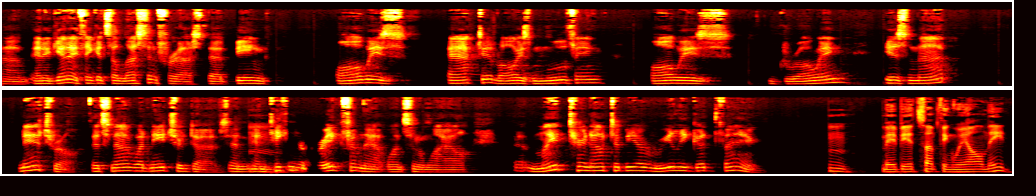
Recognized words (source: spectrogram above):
Um, and again, I think it's a lesson for us that being always active, always moving, always growing is not natural. That's not what nature does. And, mm. and taking a break from that once in a while uh, might turn out to be a really good thing. Mm. Maybe it's something we all need.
